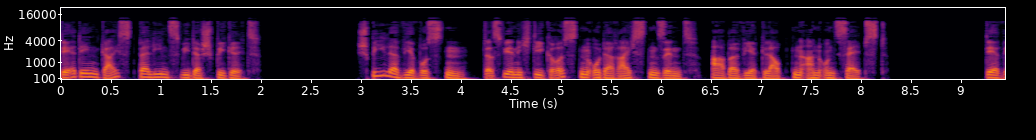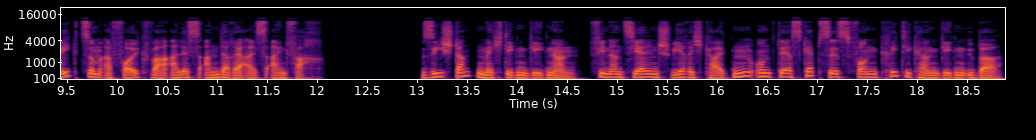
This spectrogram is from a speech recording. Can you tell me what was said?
der den Geist Berlins widerspiegelt. Spieler wir wussten, dass wir nicht die Größten oder Reichsten sind, aber wir glaubten an uns selbst. Der Weg zum Erfolg war alles andere als einfach. Sie standen mächtigen Gegnern, finanziellen Schwierigkeiten und der Skepsis von Kritikern gegenüber,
